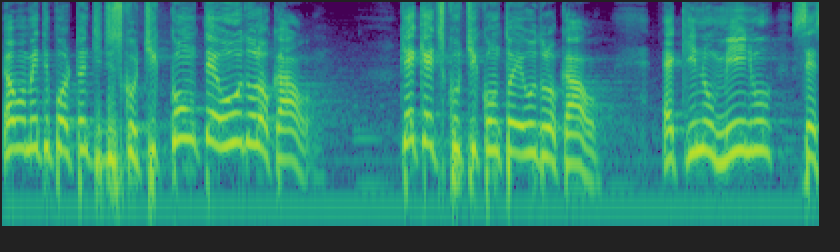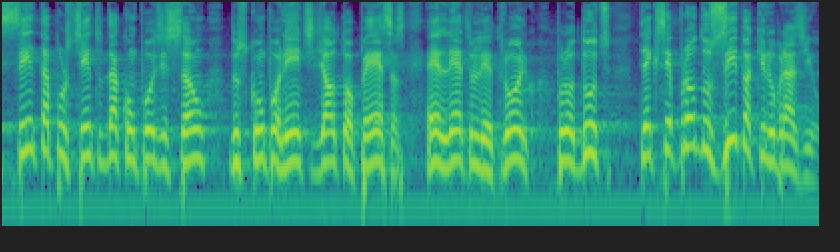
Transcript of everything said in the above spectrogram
É um momento importante de discutir conteúdo local. O que é discutir conteúdo local? é que, no mínimo, 60% da composição dos componentes de autopeças, eletroeletrônico, produtos, tem que ser produzido aqui no Brasil.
